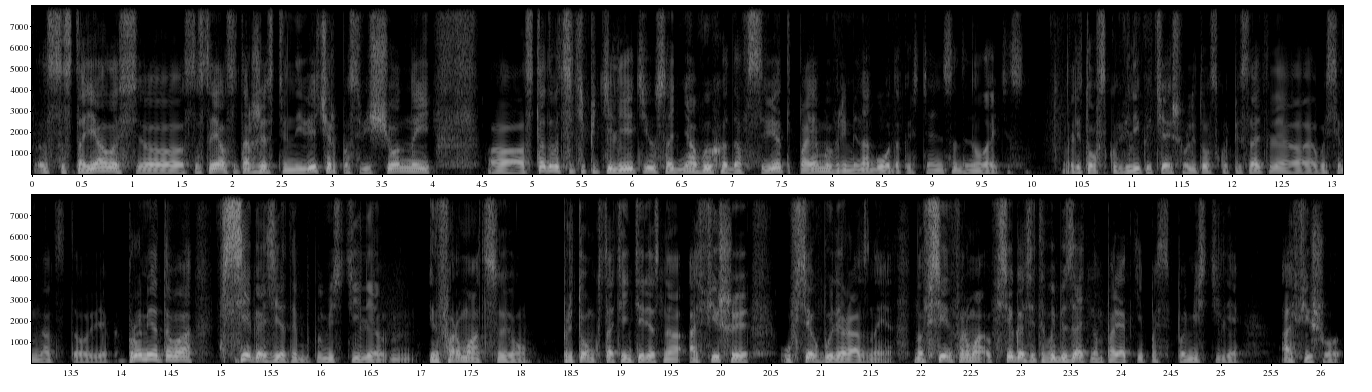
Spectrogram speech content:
э, состоялось, э, состоялся торжественный вечер, посвященный 125-летию э, со дня выхода в свет поэмы «Времена года» Кристианиса Данилайтиса литовского, великочайшего литовского писателя XVIII века. Кроме этого, все газеты поместили информацию при том, кстати, интересно, афиши у всех были разные. Но все, информа... все газеты в обязательном порядке поместили афишу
